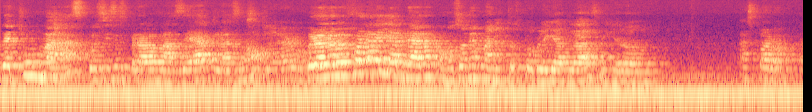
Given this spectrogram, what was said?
de Pumas, pues sí se esperaba más de Atlas, ¿no? Claro. Pero a lo mejor ahí hablaron, como son hermanitos Puebla y Atlas, dijeron, Asparo.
